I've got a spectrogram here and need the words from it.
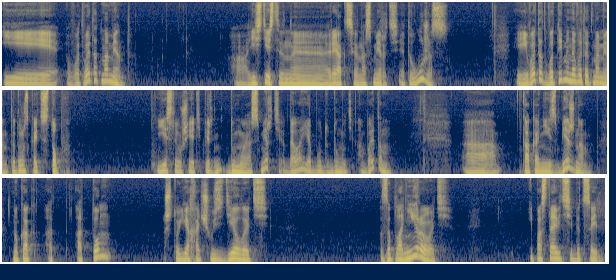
И вот в этот момент а, естественная реакция на смерть – это ужас. И в этот, вот именно в этот момент ты должен сказать «стоп». Если уж я теперь думаю о смерти, давай я буду думать об этом а, как о неизбежном, но как о, о том, что я хочу сделать, запланировать и поставить себе цель.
